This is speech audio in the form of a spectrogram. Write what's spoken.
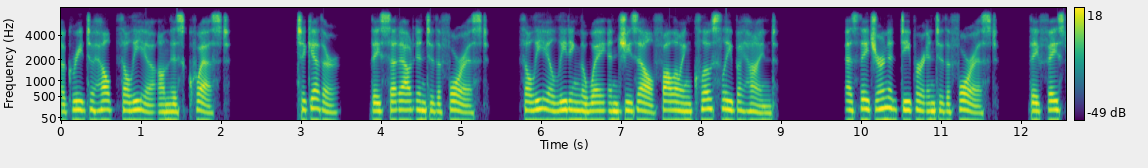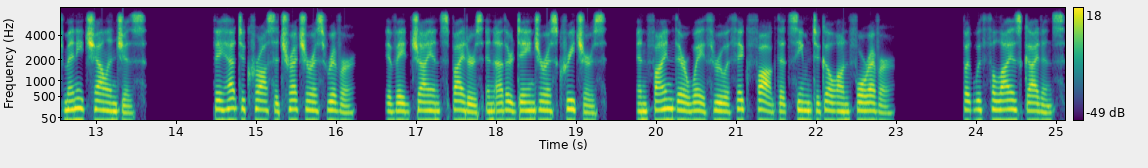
agreed to help Thalia on this quest. Together, they set out into the forest, Thalia leading the way and Giselle following closely behind. As they journeyed deeper into the forest, they faced many challenges. They had to cross a treacherous river, evade giant spiders and other dangerous creatures, and find their way through a thick fog that seemed to go on forever. But with Thalia's guidance,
